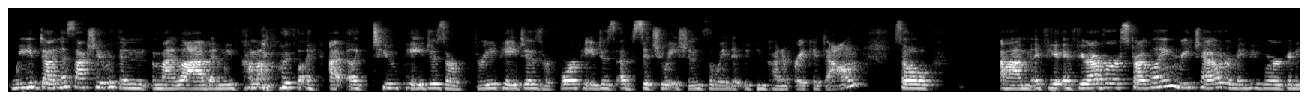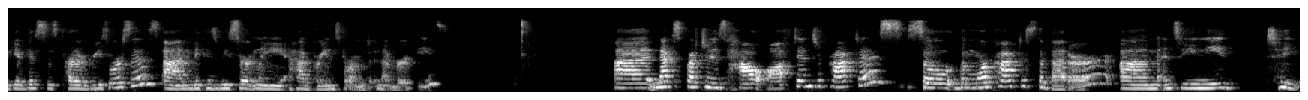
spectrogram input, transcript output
we've done this actually within my lab, and we've come up with like like two pages or three pages or four pages of situations, the way that we can kind of break it down. So um, if you if you're ever struggling, reach out, or maybe we're going to give this as part of resources um, because we certainly have brainstormed a number of these. Uh, next question is how often to practice. So the more practice, the better. Um, and so you need to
